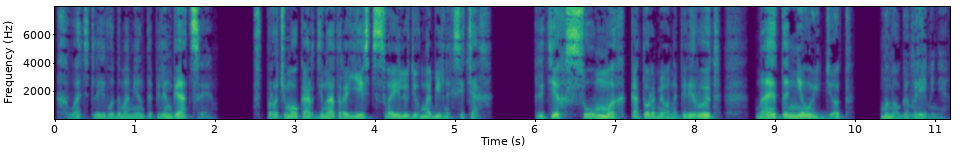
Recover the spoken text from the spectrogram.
Хватит ли его до момента пеленгации? Впрочем, у координатора есть свои люди в мобильных сетях. При тех суммах, которыми он оперирует, на это не уйдет много времени.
